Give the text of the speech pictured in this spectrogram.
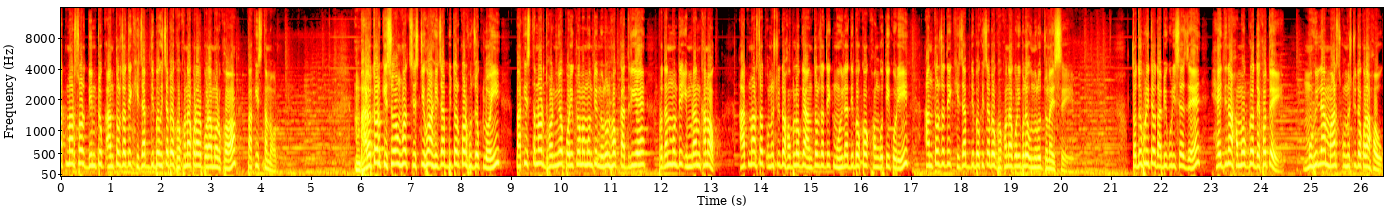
আঠ মাৰ্চৰ দিনটোক আন্তৰ্জাতিক হিজাব দিৱস হিচাপে ঘোষণা কৰাৰ পৰামৰ্শ পাকিস্তানৰ। ভাৰতৰ কিছু অংশত সৃষ্টি হোৱা হিজাব বিতৰ্কৰ সুযোগ লৈ পাকিস্তানৰ ধৰ্মীয় পৰিক্ৰমা মন্ত্ৰী নুৰুল হক কাদৰীয়ে প্ৰধানমন্ত্ৰী ইমৰান খানক আঠ মাৰ্চত অনুষ্ঠিত হ'বলগীয়া আন্তৰ্জাতিক মহিলা দিৱসক সংগতি কৰি আন্তৰ্জাতিক হিজাব দিৱস হিচাপে ঘোষণা কৰিবলৈ অনুৰোধ জনাইছে। তদুপৰি তেওঁ দাবী কৰিছে যে সেইদিনা সমগ্ৰ দেশতে মহিলা মাৰ্চ অনুষ্ঠিত কৰা হওক।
